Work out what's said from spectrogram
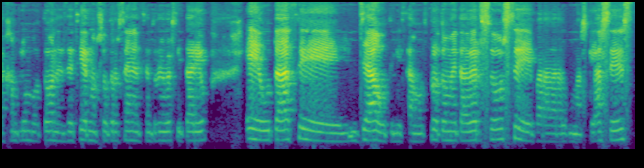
ejemplo, un botón, es decir, nosotros en el centro universitario eh, UTAD eh, ya utilizamos protometaversos eh, para dar algunas clases.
